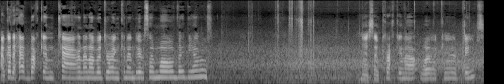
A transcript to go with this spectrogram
I'm gonna head back in town and have a drink and then do some more videos. Yeah, some cracking artwork here, peeps.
